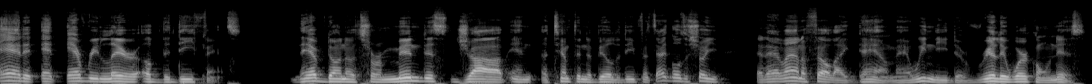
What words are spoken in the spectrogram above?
added at every layer of the defense. They've done a tremendous job in attempting to build a defense. That goes to show you that Atlanta felt like, damn, man, we need to really work on this.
